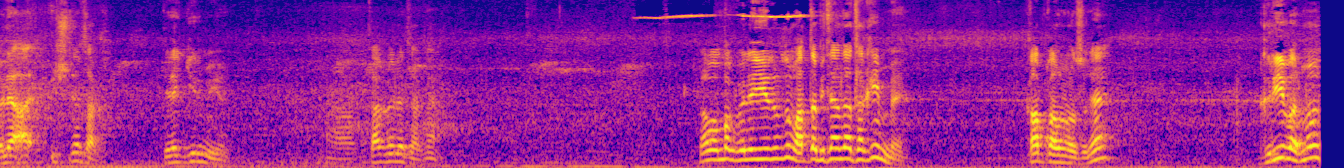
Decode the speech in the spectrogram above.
Öyle üstüne tak. Direkt girmiyor. Tak öyle tak ha. Tamam bak böyle iyi durdum. Hatta bir tane daha takayım mı? Kap kalın olsun he. Gri var mı?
